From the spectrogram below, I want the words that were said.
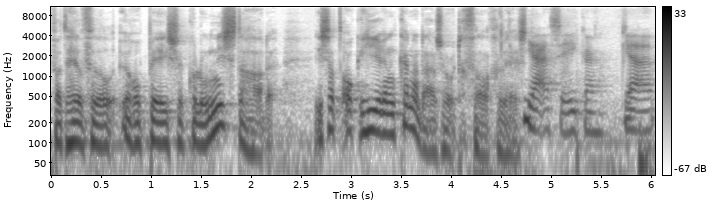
wat heel veel Europese kolonisten hadden. Is dat ook hier in Canada zo het geval geweest? Ja, zeker. Ja,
